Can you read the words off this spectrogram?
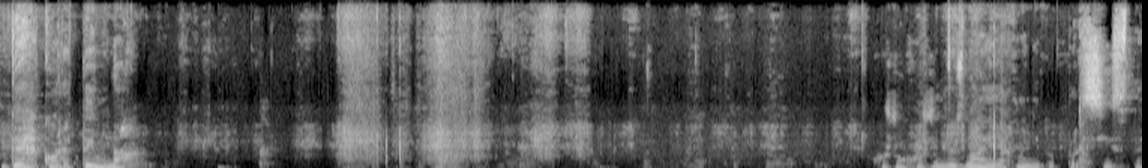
Декоративна. Хожу, хожу, не знаю, як мені тут присісти.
